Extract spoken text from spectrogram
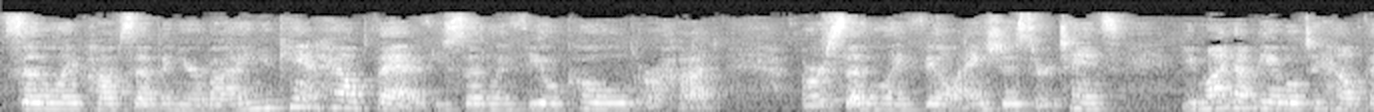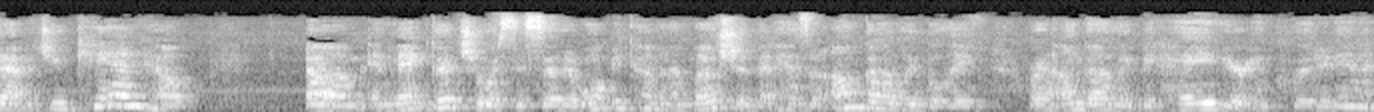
suddenly pops up in your body. And you can't help that if you suddenly feel cold or hot or suddenly feel anxious or tense. You might not be able to help that, but you can help um, and make good choices so that it won't become an emotion that has an ungodly belief or an ungodly behavior included in it.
